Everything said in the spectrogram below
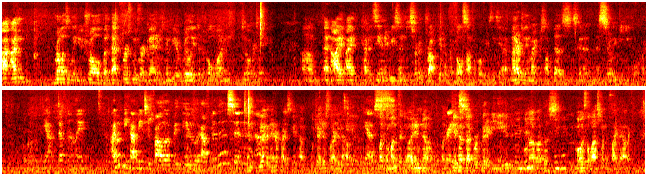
I, I'm relatively neutral, but that first mover advantage is going to be a really difficult one to overtake. Um, and I, I haven't seen any reason to sort of drop GitHub for philosophical reasons yet. Not everything Microsoft does is going to necessarily be evil. Right? Yeah, definitely. I would be happy to follow up with you after this and. And we have an enterprise GitHub, which I just learned about. Yes. Like a month ago. I didn't know. Like Great. Edu? Did people know about this? Mhm. I'm always the last one to find out.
